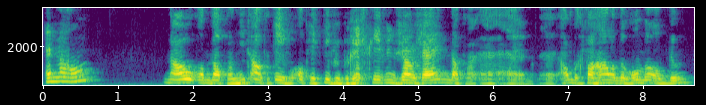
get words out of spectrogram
En waarom? Nou, omdat er niet altijd even objectieve berichtgeving zou zijn, dat er eh, eh, eh, andere verhalen de ronde op doen.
